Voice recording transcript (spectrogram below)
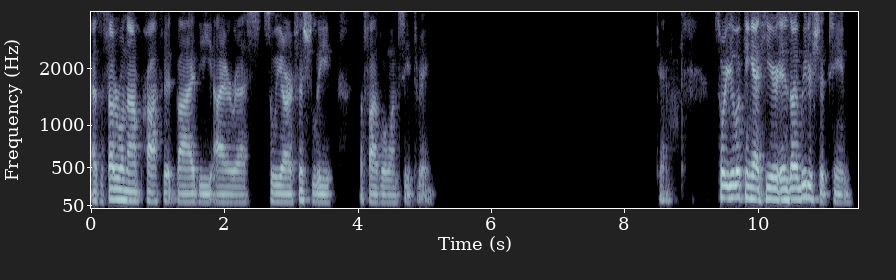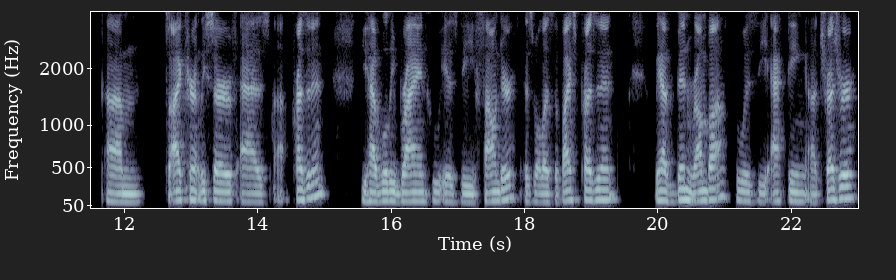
as a federal nonprofit by the IRS. So we are officially a 501c3. Okay. So what you're looking at here is our leadership team. Um, so I currently serve as uh, president. You have Willie Bryan, who is the founder, as well as the vice president. We have Ben Rumba, who is the acting uh, treasurer,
